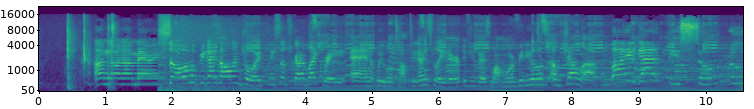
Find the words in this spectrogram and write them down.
I'm gonna marry. So I hope you guys all enjoyed. Please subscribe, like, rate, and we will talk to you guys later. If you guys want more videos of Jella. Why you gotta be so rude?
